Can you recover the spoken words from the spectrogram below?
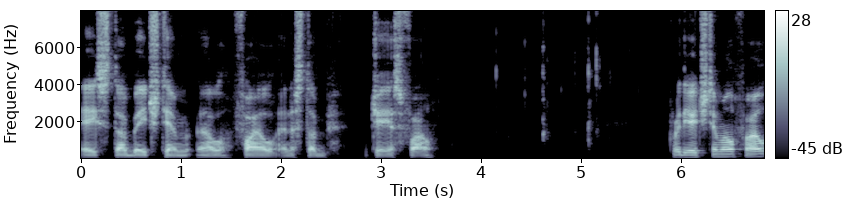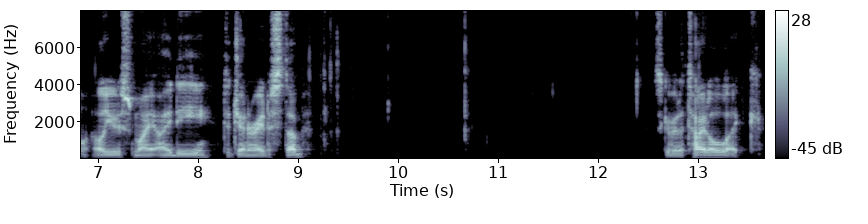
a stub HTML file and a stub JS file. For the HTML file, I'll use my IDE to generate a stub. Let's give it a title like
